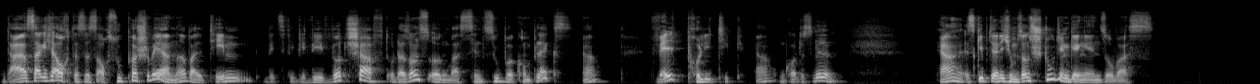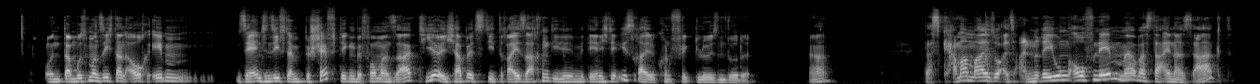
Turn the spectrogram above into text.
Und da sage ich auch, das ist auch super schwer, ne? weil Themen wie, wie, Wirtschaft oder sonst irgendwas sind super komplex. Ja? Weltpolitik, ja, um Gottes Willen. Ja, es gibt ja nicht umsonst Studiengänge in sowas. Und da muss man sich dann auch eben sehr intensiv damit beschäftigen, bevor man sagt, hier, ich habe jetzt die drei Sachen, die, mit denen ich den Israel-Konflikt lösen würde. Ja? Das kann man mal so als Anregung aufnehmen, ja, was da einer sagt.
